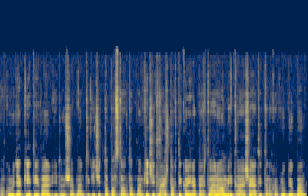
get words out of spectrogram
akkor ugye két évvel idősebben, kicsit tapasztaltabban, kicsit más taktikai repertoárral, amit elsajátítanak a klubjukban,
